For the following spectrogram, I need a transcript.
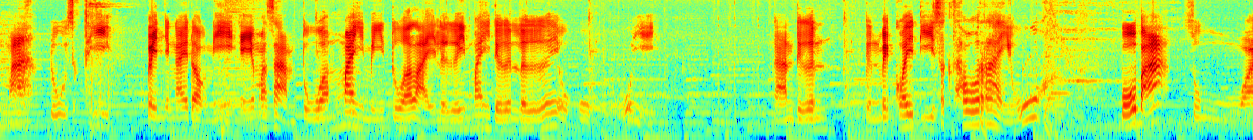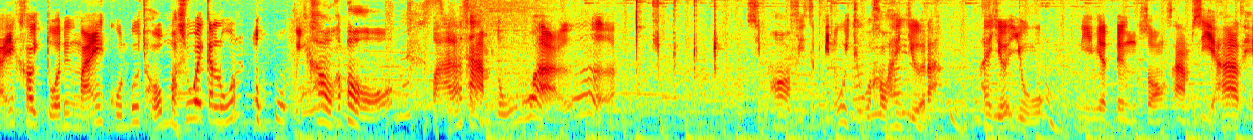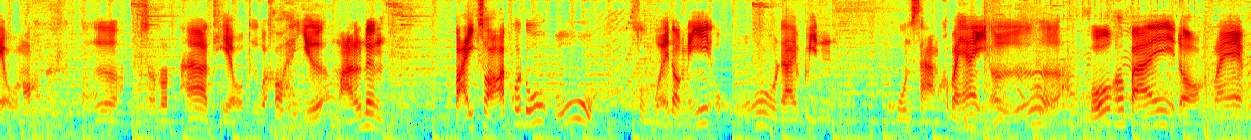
มาดูสักทีเป็นยังไงดอกนี้เอมาสามตัวไม่มีตัวไหลเลยไม่เดินเลยโอ้โห งานเดินเดินไม่ค่อยดีสักเท่าไหร่โอ้โบบะสวยเข้าอีกตัวหนึ่งไหมคุณผู้ชมมาช่วยกันลุ้นโอ้โหเข้าครับผมมาสามตัวสิบห้าฟีสปินอุ้ยถือว่าเขาให้เยอะนะให้เยอะอยู่ มีเนี่ยหนึ่งสองสามสี่ห้าแถวเนาะเออสล็อตห้าแถวถือว่าเขาให้เยอะมาแล้วหนึ่งไปสองก็ดูอู้สวยดอกนี้โอ้โหได้วินคูณสามเข้าไปให้ เออโบเข้าไปดอกแรก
